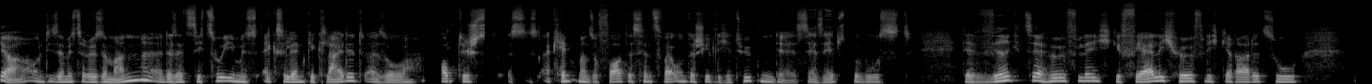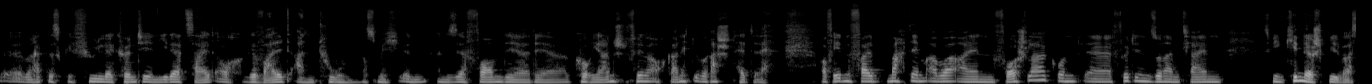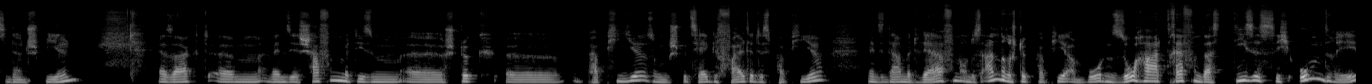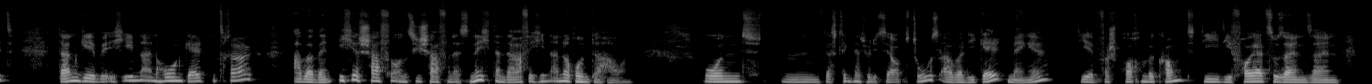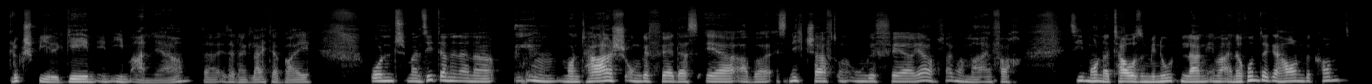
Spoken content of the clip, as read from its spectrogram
Ja, und dieser mysteriöse Mann, äh, der setzt sich zu ihm, ist exzellent gekleidet. Also optisch es erkennt man sofort, es sind zwei unterschiedliche Typen. Der ist sehr selbstbewusst, der wirkt sehr höflich, gefährlich höflich geradezu. Äh, man hat das Gefühl, der könnte in jeder Zeit auch Gewalt antun, was mich in, an dieser Form der, der koreanischen Filme auch gar nicht überrascht hätte. Auf jeden Fall macht er ihm aber einen Vorschlag und er führt ihn in so einem kleinen, ist wie ein Kinderspiel, was sie dann spielen. Er sagt, ähm, wenn Sie es schaffen, mit diesem äh, Stück äh, Papier, so ein speziell gefaltetes Papier, wenn Sie damit werfen und das andere Stück Papier am Boden so hart treffen, dass dieses sich umdreht, dann gebe ich Ihnen einen hohen Geldbetrag. Aber wenn ich es schaffe und Sie schaffen es nicht, dann darf ich Ihnen eine runterhauen. Und mh, hm, das klingt natürlich sehr obstrus, aber die Geldmenge, die er versprochen bekommt, die, die feuert so sein, sein Glücksspiel-Gen in ihm an, ja. Da ist er dann gleich dabei. Und man sieht dann in einer Montage ungefähr, dass er aber es nicht schafft und ungefähr, ja, sagen wir mal einfach 700.000 Minuten lang immer eine runtergehauen bekommt,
